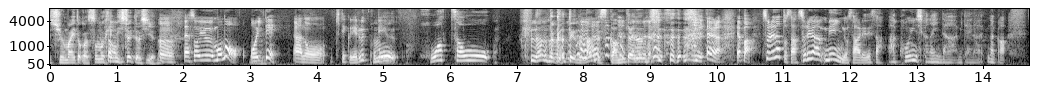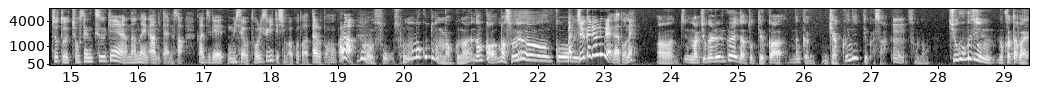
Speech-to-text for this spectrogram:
シューマイとかその辺にしといてほしいよね、うん、だからそういうものを置いて、あの来てくれるってこのいうホワツァを なんだかっていうの何ですか？みたいな。だからやっぱそれだとさそれがメインのさあれでさあこういうのしかないんだみたいな。なんかちょっと挑戦続けななんないなみたいなさ感じで店を通り過ぎてしまうことだってあると思うから、でもそそんなこともなくない？なんかまあそういうこう、まあ、中華料理ぐらいだとね。あちまあ中華料理くらいだとっていうかなんか逆にっていうかさ、うん。その中国人の方が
